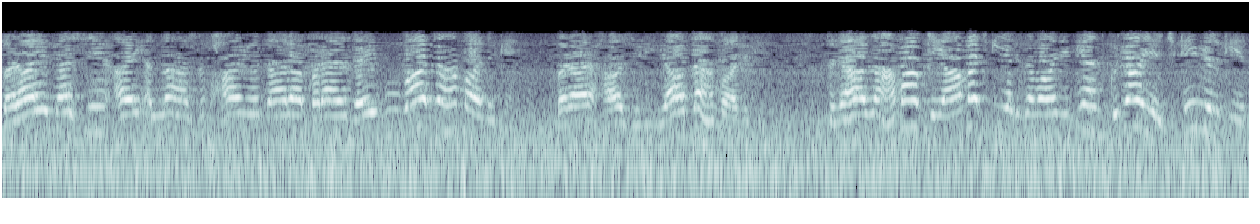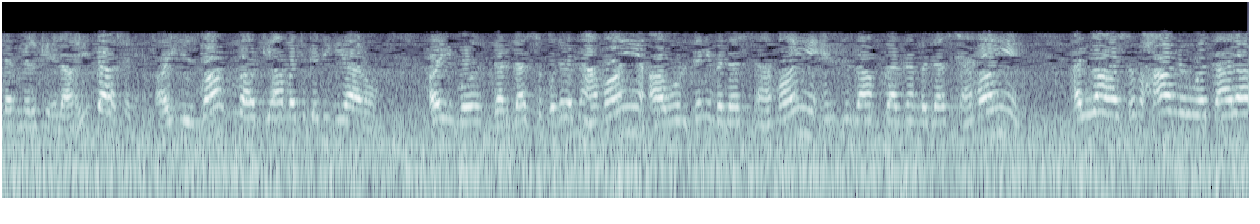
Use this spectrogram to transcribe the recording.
برائے کیسے آئے اللہ سبحانہ و تعالی برائے غیبوبات ہم مالک ہیں، برائے حاضریات ہم مالک ہیں۔ تو لہذا ہما قیامت کی ایک زمانی بیان کجا یہ چکی ملکی ہے در ملک الہی داخل ہے؟ آئی ازبان با قیامت کدی گیاروں آئی در دست قدرت ہمائی، آوردنی بدست ہمائی، انتظام کردن بدست ہمائی۔ اللہ سبحانہ و تعالی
